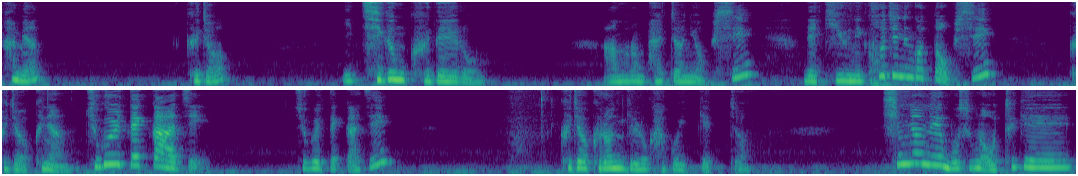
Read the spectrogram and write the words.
하면 그저 이 지금 그대로 아무런 발전이 없이 내 기운이 커지는 것도 없이 그저 그냥 죽을 때까지 죽을 때까지 그저 그런 길로 가고 있겠죠. 10년 후의 모습은 어떻게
